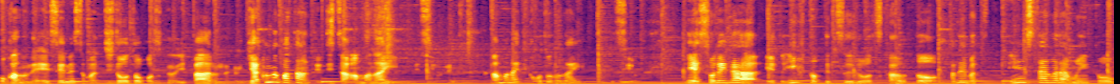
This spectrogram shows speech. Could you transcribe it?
他のね、SNS とか自動投稿するっていうのがいっぱいあるんだけど、逆のパターンって実はあんまないんですよね。あんまないっていうか、ほとんどないんですよ。で、それが、えっ、ー、と、IFT ってツールを使うと、例えば、インスタグラムに投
